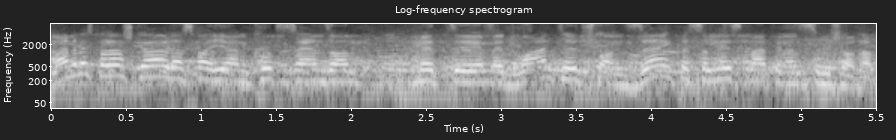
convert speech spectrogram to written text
Mein Name ist Balaschka, das war hier ein kurzes Hands-on mit dem Advantage von Zack. Bis zum nächsten Mal, vielen Dank, dass ihr zugeschaut habt.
